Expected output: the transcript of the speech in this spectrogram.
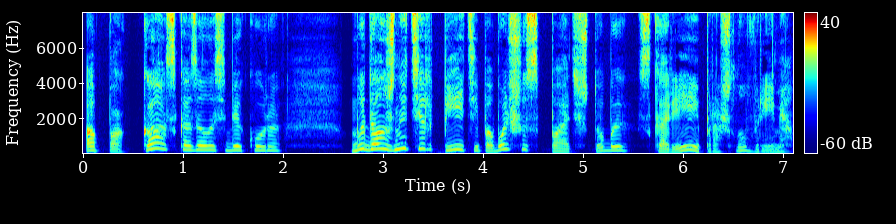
«А пока», — сказала себе Кора, — мы должны терпеть и побольше спать, чтобы скорее прошло время.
